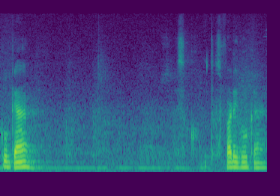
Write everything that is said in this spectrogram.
Good game. That's, a, it's a very good game.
